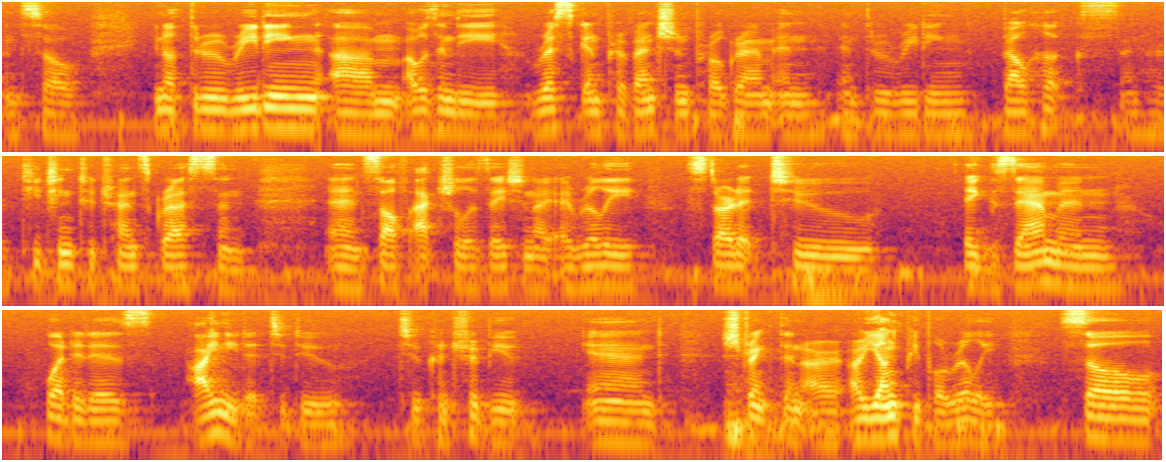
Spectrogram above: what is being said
And so, you know, through reading, um, I was in the risk and prevention program, and, and through reading Bell Hooks and her teaching to transgress and, and self actualization, I, I really started to examine what it is I needed to do to contribute and strengthen our, our young people, really. So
